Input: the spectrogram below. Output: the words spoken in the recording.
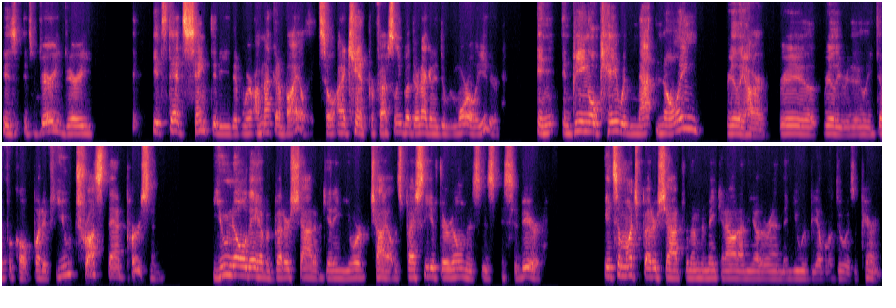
is it's very very it's that sanctity that we're I'm not going to violate. So I can't professionally, but they're not going to do it morally either. And and being okay with not knowing, really hard, really, really, really difficult. But if you trust that person, you know they have a better shot of getting your child, especially if their illness is, is severe. It's a much better shot for them to make it out on the other end than you would be able to do as a parent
